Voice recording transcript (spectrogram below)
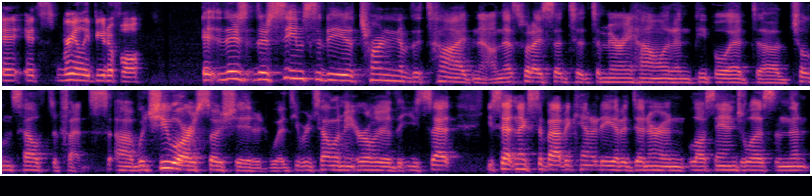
it, it's really beautiful. It, there's there seems to be a turning of the tide now, and that's what I said to, to Mary Holland and people at uh, Children's Health Defense, uh, which you are associated with. You were telling me earlier that you sat you sat next to Bobby Kennedy at a dinner in Los Angeles, and then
